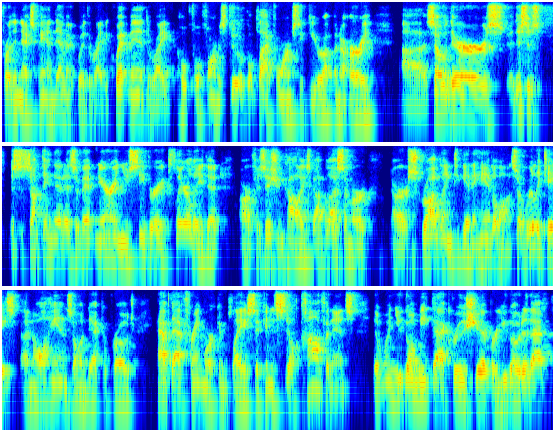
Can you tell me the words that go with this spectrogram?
for the next pandemic with the right equipment, the right hopeful pharmaceutical platforms to gear up in a hurry. Uh, so there's this is this is something that as a veterinarian you see very clearly that our physician colleagues, God bless them, are are struggling to get a handle on. So it really takes an all hands on deck approach. Have that framework in place that can instill confidence that when you go meet that cruise ship or you go to that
